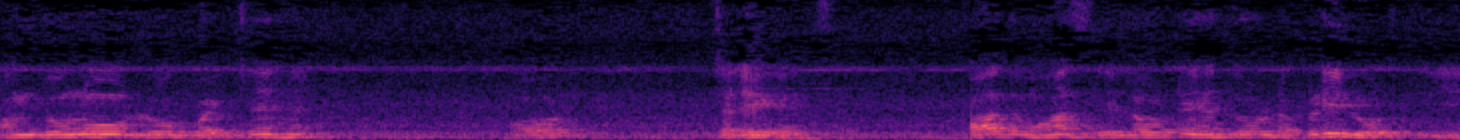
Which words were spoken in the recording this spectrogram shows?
हम दोनों लोग बैठे हैं और चले गए। सर बाद वहाँ से लौटे हैं तो लकड़ी लोड किए।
